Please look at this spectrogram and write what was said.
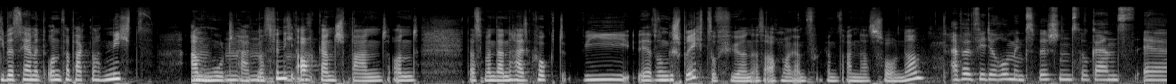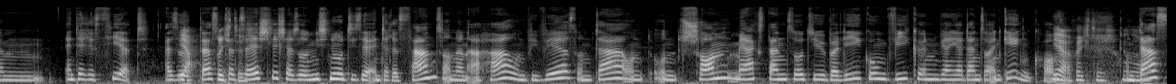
die bisher mit unverpackt noch nichts am Hut hatten. Das finde ich auch ganz spannend. Und dass man dann halt guckt, wie ja, so ein Gespräch zu führen, ist auch mal ganz, ganz anders schon, ne? aber wiederum inzwischen so ganz ähm, interessiert. Also Ja, das richtig. tatsächlich, also nicht nur diese interessant, sondern aha und wie wär's und da und, und schon merkst dann so die Überlegung, wie können wir ja dann so entgegenkommen. Ja, richtig. Genau. Und das,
